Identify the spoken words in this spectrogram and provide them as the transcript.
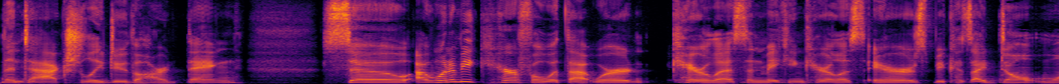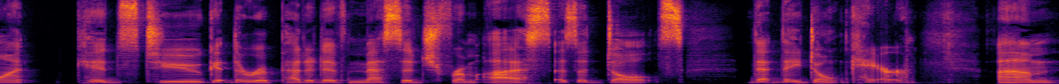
than to actually do the hard thing. So I want to be careful with that word careless and making careless errors because I don't want kids to get the repetitive message from us as adults that they don't care. Um,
